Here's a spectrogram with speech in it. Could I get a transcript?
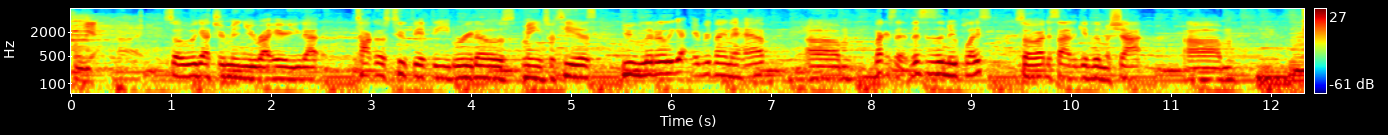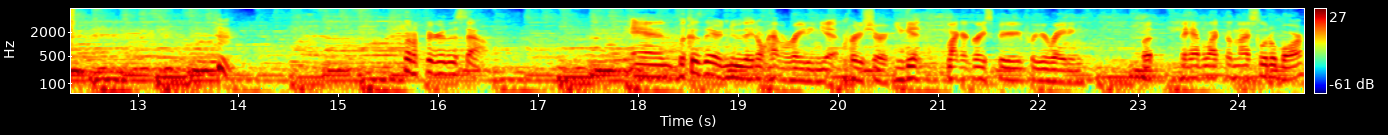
So yeah. So we got your menu right here. You got tacos 250, burritos, I mean tortillas. You literally got everything they have. Um, like I said, this is a new place, so I decided to give them a shot. Um, gonna figure this out. And because they're new, they don't have a rating yet, I'm pretty sure. You get like a grace period for your rating. But they have like a nice little bar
